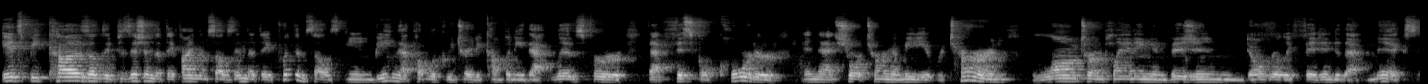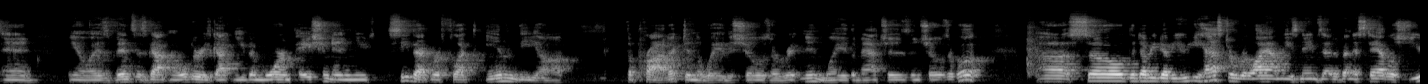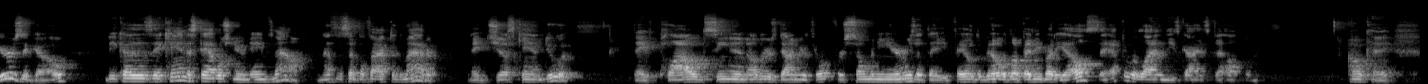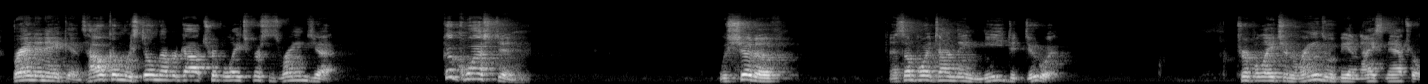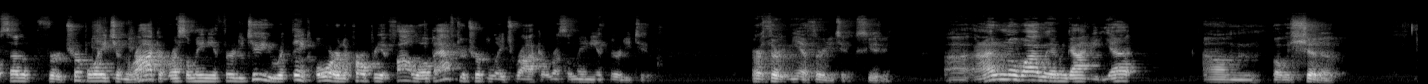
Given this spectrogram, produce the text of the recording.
It's because of the position that they find themselves in, that they put themselves in, being that publicly traded company that lives for that fiscal quarter and that short-term immediate return. Long-term planning and vision don't really fit into that mix. And you know, as Vince has gotten older, he's gotten even more impatient, and you see that reflect in the uh, the product and the way the shows are written and way the matches and shows are booked. Uh, so the WWE has to rely on these names that have been established years ago because they can't establish new names now. And that's a simple fact of the matter. They just can't do it. They've plowed Cena and others down your throat for so many years that they failed to build up anybody else. They have to rely on these guys to help them. Okay. Brandon Akins. How come we still never got Triple H versus Reigns yet? Good question. We should have. At some point in time, they need to do it. Triple H and Reigns would be a nice natural setup for Triple H and Rock at WrestleMania 32, you would think, or an appropriate follow-up after Triple H Rock at WrestleMania 32. Or, thir yeah, 32, excuse me. Uh, I don't know why we haven't gotten it yet, um, but we should have.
